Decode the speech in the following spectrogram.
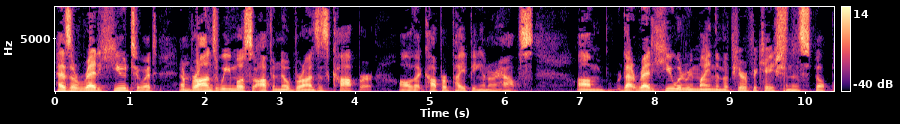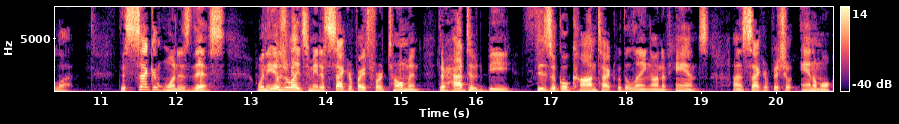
has a red hue to it. And bronze, we most often know bronze as copper, all that copper piping in our house. Um, that red hue would remind them of purification and spilt blood. The second one is this when the Israelites made a sacrifice for atonement, there had to be physical contact with the laying on of hands on a sacrificial animal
